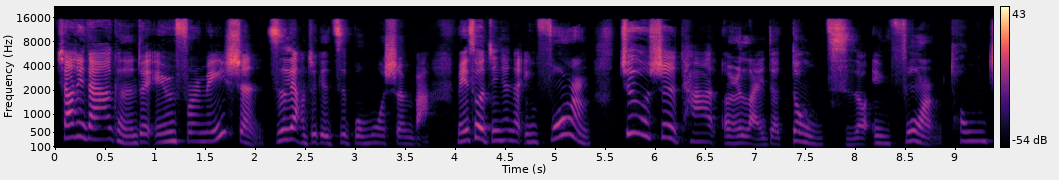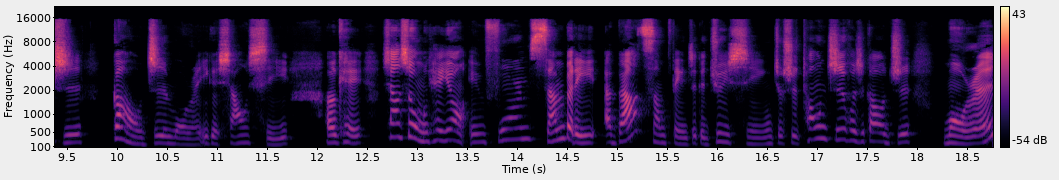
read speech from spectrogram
相信大家可能对 information 资料这个字不陌生吧？没错，今天的 inform 就是它而来的动词哦，inform 通知。告知某人一个消息，OK，像是我们可以用 inform somebody about something 这个句型，就是通知或是告知某人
